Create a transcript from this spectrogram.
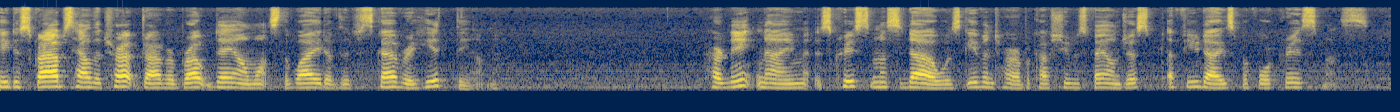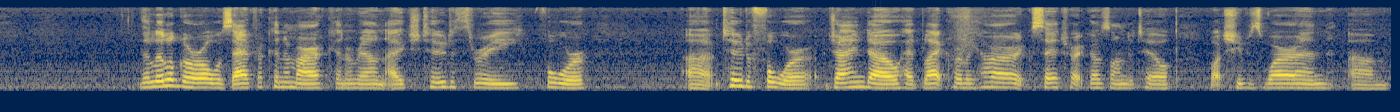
He describes how the truck driver broke down once the weight of the discovery hit them. Her nickname as Christmas Doe was given to her because she was found just a few days before Christmas. The little girl was African American around age two to three, four, uh, two to four. Jane Doe had black curly hair, etc. It goes on to tell what she was wearing. Um,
